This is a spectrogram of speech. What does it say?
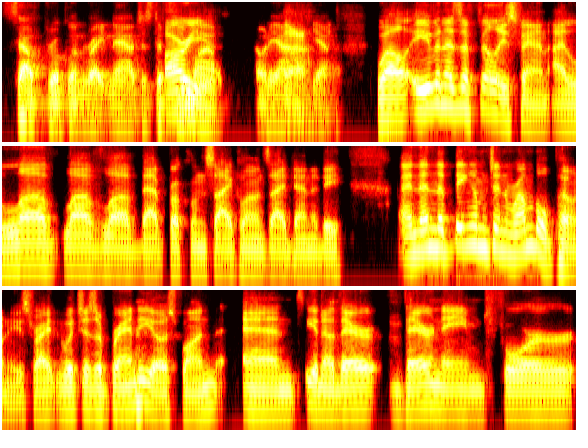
South Brooklyn right now, just a few Are you? miles. from Coney Island, Ah. yeah. well, even as a Phillies fan, I love, love, love that Brooklyn Cyclones identity. And then the Binghamton Rumble Ponies, right, which is a grandiose one, and you know they're they're named for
